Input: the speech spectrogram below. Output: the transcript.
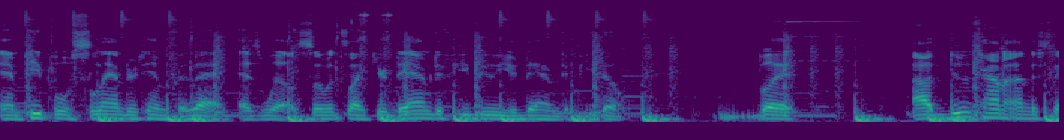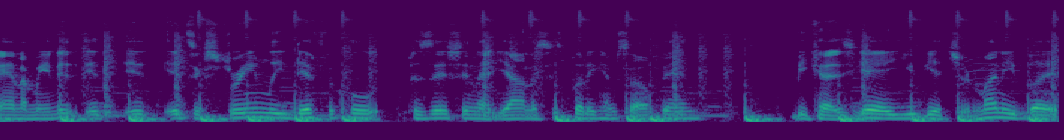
And people slandered him for that as well. So it's like you're damned if you do, you're damned if you don't. But I do kind of understand. I mean, it, it, it, it's extremely difficult position that Giannis is putting himself in because yeah, you get your money, but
